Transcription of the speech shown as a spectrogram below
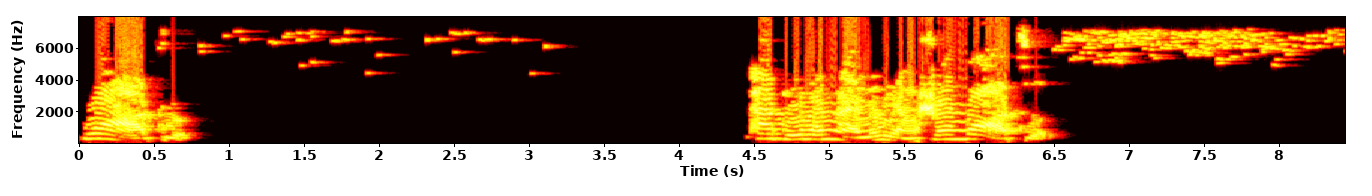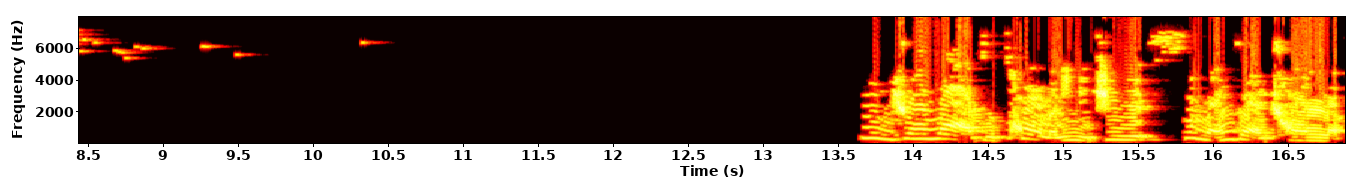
袜子，他给我买了两双袜子。一双袜子破了一只，不能再穿了。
